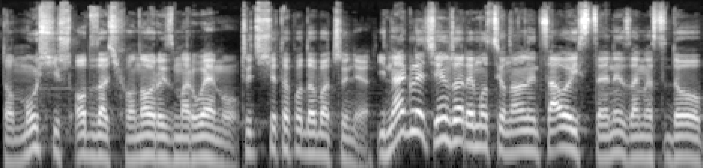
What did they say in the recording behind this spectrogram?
to musisz oddać honory zmarłemu. Czy ci się to podoba, czy nie? I nagle ciężar emocjonalny całej sceny, zamiast do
